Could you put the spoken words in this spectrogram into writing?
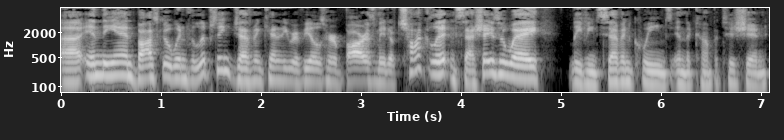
Uh, in the end, Bosco wins the lip sync. Jasmine Kennedie reveals her bars made of chocolate and sashays away, leaving seven queens in the competition.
